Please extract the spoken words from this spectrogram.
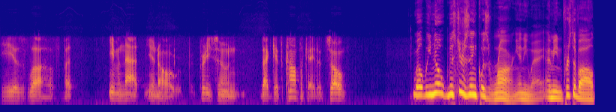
He is love. But even that, you know, pretty soon that gets complicated. So. Well, we know Mr. Zink was wrong anyway. I mean, first of all,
